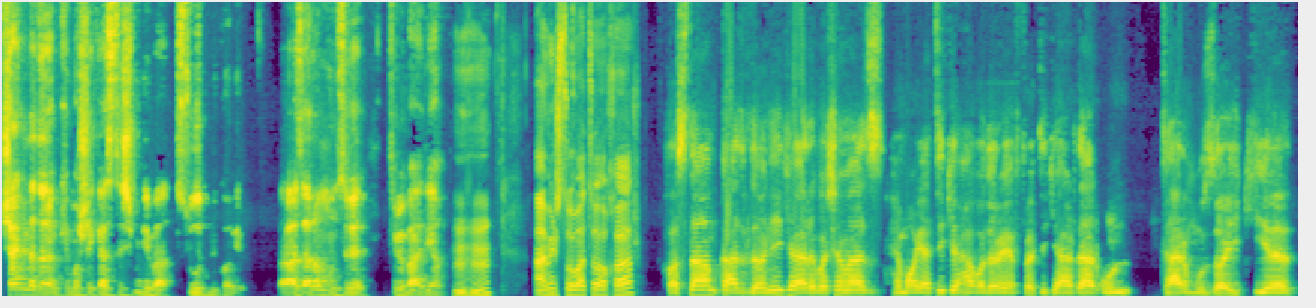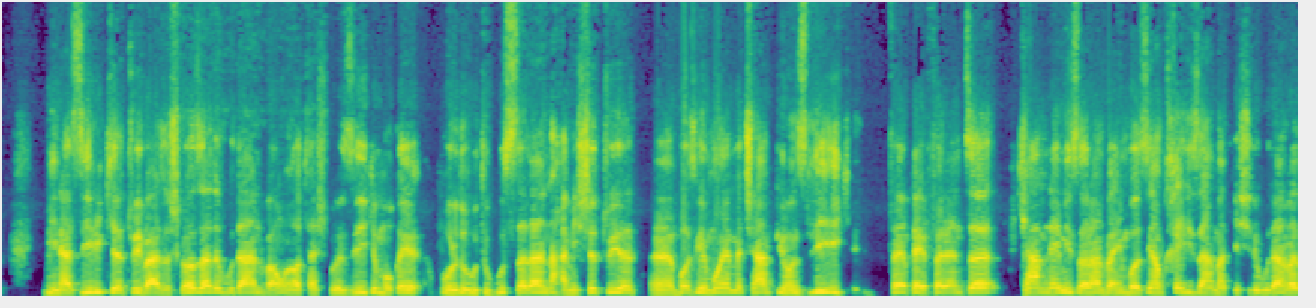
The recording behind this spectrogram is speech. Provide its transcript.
شک ندارم که ما شکستش میدیم و سود می‌کنیم. و از الان منصف تیم بعدی هم. امیر صحبت آخر؟ خواستم قدردانی کرده باشم از حمایتی که هواداره افراطی کرد در اون تر موزاییکی بینظیری که توی ورزشگاه زده بودن و اون آتش بازی که موقع ورود اتوبوس زدن همیشه توی بازی مهم چمپیونز لیگ فرقه فرنته کم نمی‌ذارن و این بازی هم خیلی زحمت کشیده بودن و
